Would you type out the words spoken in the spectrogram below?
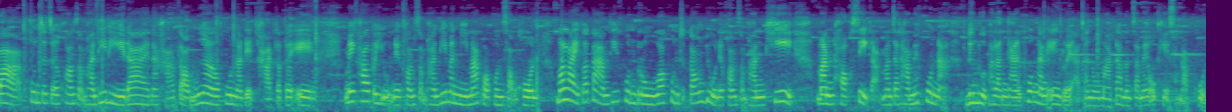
ว่าคุณจะเจอความสัมพันธ์ที่ดีได้นะคะ ต่อเมื่อคุณนะเด็ดขาดกับตัวเอง ไม่เข้าไปอยู่ในความสัมพันธ์ที่มันมีมากกว่าคนสองคน เมื่อไหร่ก็ตามที่คุณรู้ว่าคุณจะต้องอยู่ในความสัมพันธ์ที่มันท็อกซิกอะมันจะทำให้คุณอะดึงดูดพลังงานพวกนั้นเองโดยอัตโนมัติอ่มันจะไม่โอเคสำหรับคุณ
